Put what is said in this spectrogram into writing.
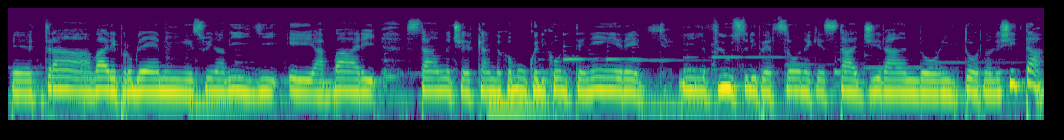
eh, tra vari problemi sui navigli e a Bari stanno cercando comunque di contenere il flusso di persone che sta girando intorno alle città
